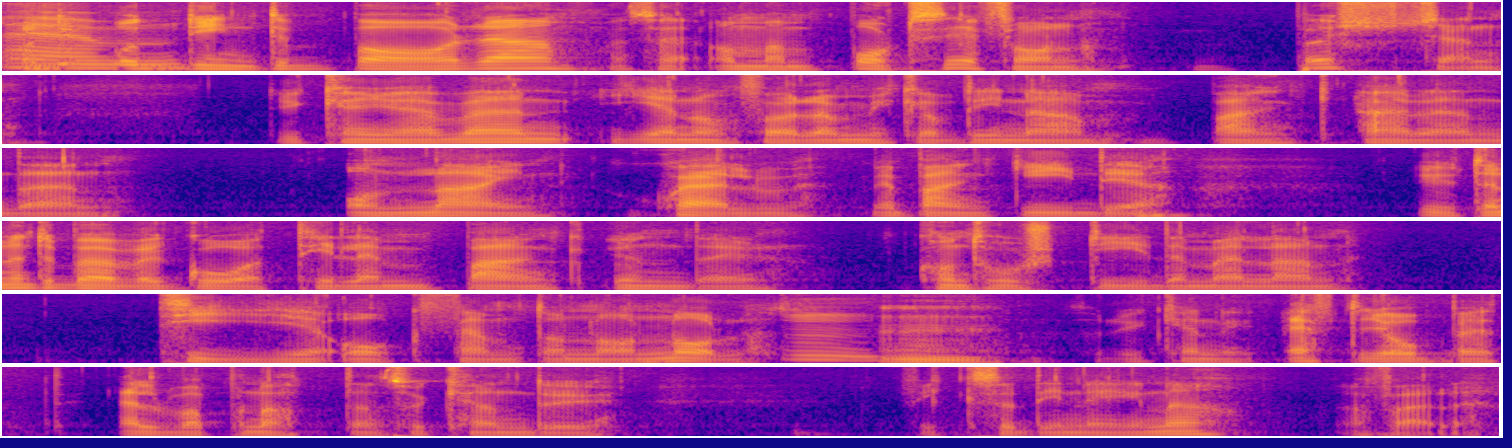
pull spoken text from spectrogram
Och, det, och det är inte bara, alltså, om man bortser från börsen, du kan ju även genomföra mycket av dina bankärenden online själv med BankID utan att du behöver gå till en bank under kontorstider mellan 10 och 15.00. Mm. mm. Så du kan, efter jobbet 11 på natten så kan du fixa dina egna affärer.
